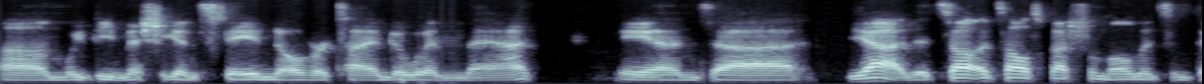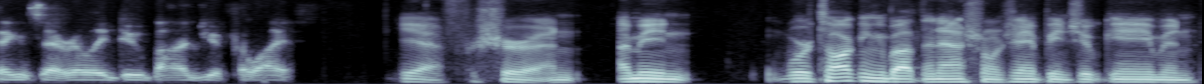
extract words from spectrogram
Um, we beat Michigan State in overtime to win that, and uh, yeah, it's all it's all special moments and things that really do bond you for life. Yeah, for sure. And I mean, we're talking about the national championship game and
